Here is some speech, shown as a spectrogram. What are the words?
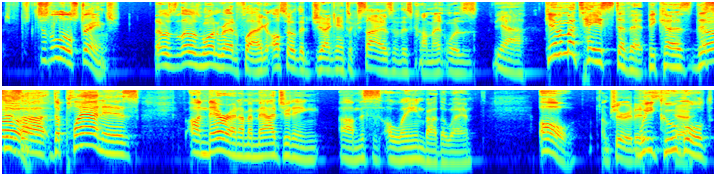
It's just a little strange. That was that was one red flag. Also, the gigantic size of this comment was Yeah. Give them a taste of it because this is uh the plan is on their end, I'm imagining um, this is Elaine, by the way. Oh, I'm sure it is. we yeah. Googled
